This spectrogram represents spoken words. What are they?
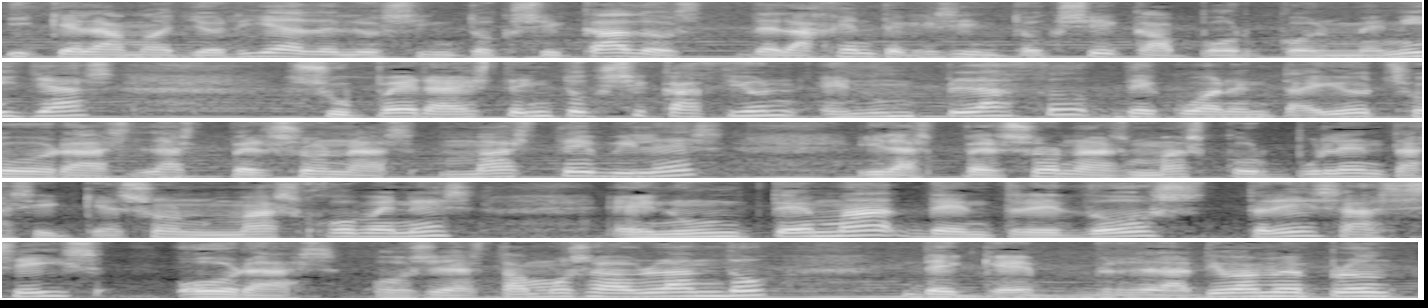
Y que la mayoría de los intoxicados, de la gente que se intoxica por colmenillas, supera esta intoxicación en un plazo de 48 horas. Las personas más débiles y las personas más corpulentas y que son más jóvenes en un tema de entre 2, 3 a 6 horas. O sea, estamos hablando de que relativamente pronto...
